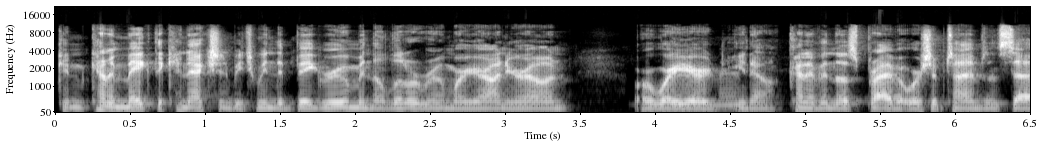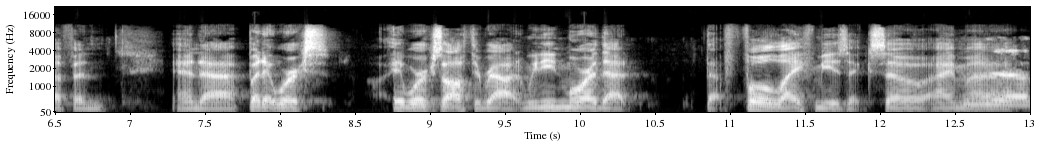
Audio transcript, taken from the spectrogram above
can kind of make the connection between the big room and the little room where you're on your own or where you're you know kind of in those private worship times and stuff and and uh but it works it works all throughout and we need more of that that full life music. So i'm uh yeah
